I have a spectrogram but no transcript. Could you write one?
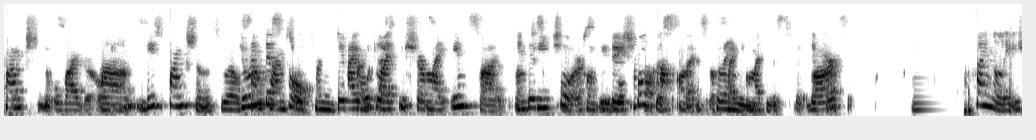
functions. to a wider Um, audience. these functions will During this sometimes talk, return different I would like to share my insight In on this teaching course, we will computational focus on of explaining psychometrics these with R differences. Finally,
